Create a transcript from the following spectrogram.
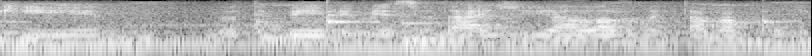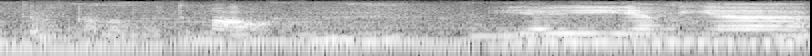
que TPM minha ansiedade ela aumentava muito, eu ficava muito mal. E aí a minha,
